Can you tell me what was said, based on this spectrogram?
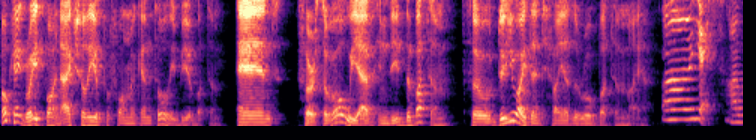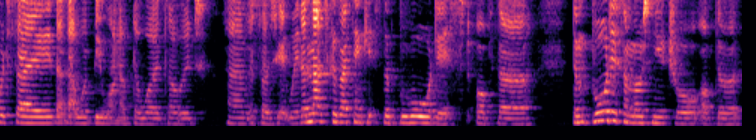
Okay, great point. Actually, a performer can totally be a bottom. And first of all, we have indeed the bottom. So, do you identify as a rope bottom, Mya? Uh, yes, I would say that that would be one of the words I would um, associate with, and that's because I think it's the broadest of the the broadest and most neutral of the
